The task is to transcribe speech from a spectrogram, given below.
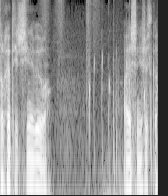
Trochę tej trzciny było. A jeszcze nie wszystko.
